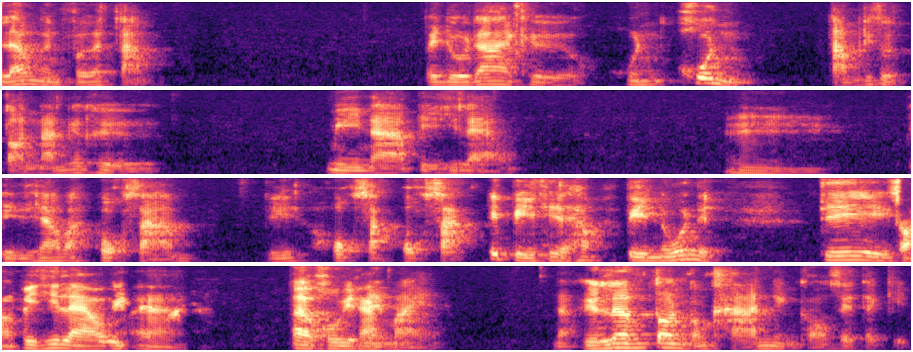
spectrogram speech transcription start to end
แล้วเงินเฟ้อต่ำไปดูได้คือหุ้นหุ้นต่ำที่สุดตอนนั้นก็คือ มีนาปีที่แล้ว อืม ปีที่แล้วป่ะหกสามปีหกสักหกสักไอปีที่แล้ว ปีนู้นนี่ที่สองปีที่แล้ว อ่าโควิดใหม่ๆนะคือเริ่มต้นของขาหนึ่งของเศรษฐกิจ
